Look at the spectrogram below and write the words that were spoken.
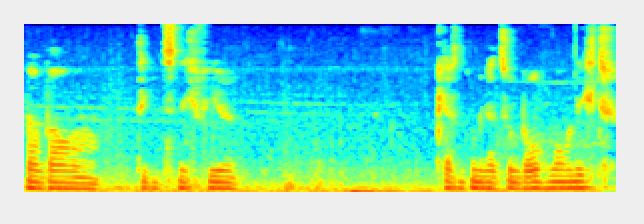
Barbar. Da gibt es nicht viel. Klassenkombination brauchen wir auch nicht.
